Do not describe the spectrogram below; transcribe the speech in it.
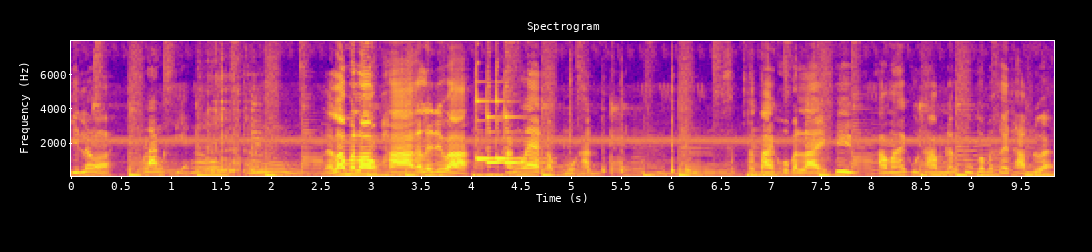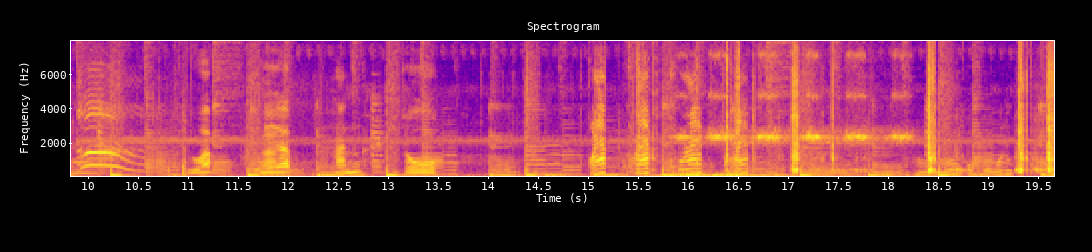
กินแล้วเหรอฟังเสียงเอาอืมเดี๋ยวเรามาลองผ่ากันเลยดีกว่า ครั้งแรกกับหมูหัน สไตล์โคบันไลที่เอามาให้กูทำแล้วกูก็ไม่เคยทำด้วย ดูครับ นี่ครับ หัน โชว์แกรบแกรบแกรบแกรบโอ้โหโอ้โหดูโอ้โห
